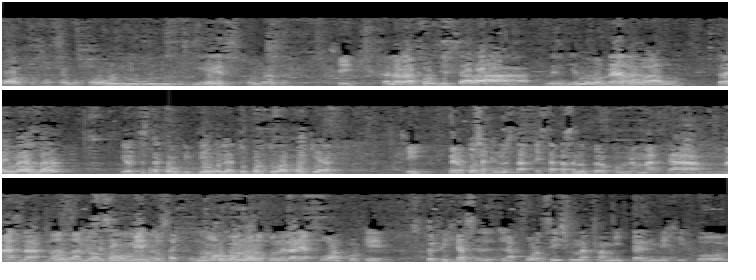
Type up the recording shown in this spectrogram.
Ford, o sea, se notó un, un 10 con Mazda. ¿sí? O sea, la verdad, Ford ya estaba vendiendo nada, Acabado. trae Mazda y ahorita está compitiéndole a tú por tú a cualquiera. Sí, pero cosa que no está está pasando pero con la marca Mazda, Mazda, en no ese con- segmento, exacto, no, no con con, Ford. no con el área Ford, porque si te fijas el- la Ford se hizo una famita en México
